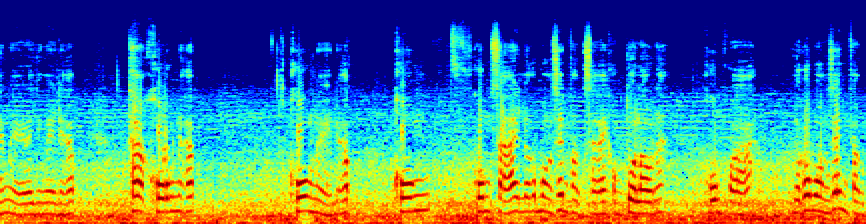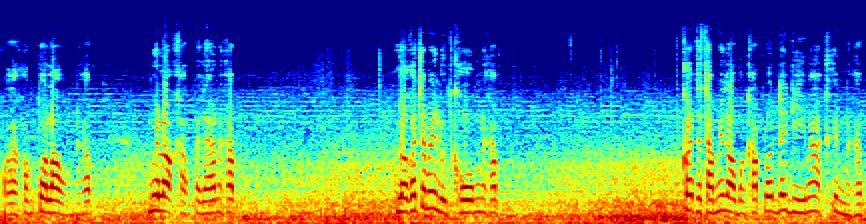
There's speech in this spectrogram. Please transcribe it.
ทางไหนอะไรยังไงนะครับ ถ้าโค้งนะครับ โค้งไหนนะครับ โค้งโค้งซ้ายแล้วก็มองเส้นฝั่งซ้ายของตัวเรานะ โค้งขวาแล้วก็มองเส้นฝั่งขวาของตัวเรานะครับ เมื่อเราขับไปแล้วนะครับ เราก็จะไม่หลุดโค้งนะครับ ก็จะทำให้เราบังคับรถได้ดีมากขึ้นนะครับ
